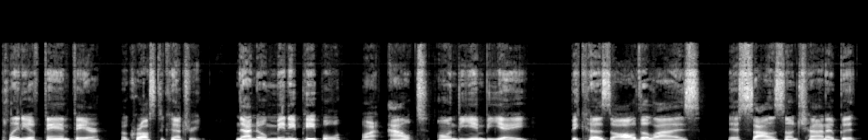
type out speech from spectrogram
plenty of fanfare across the country. Now, I know many people are out on the NBA because all the lies, their silence on China, but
